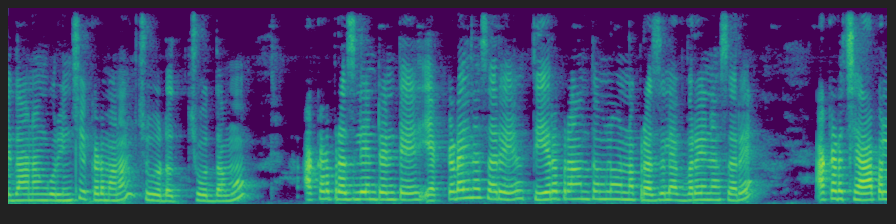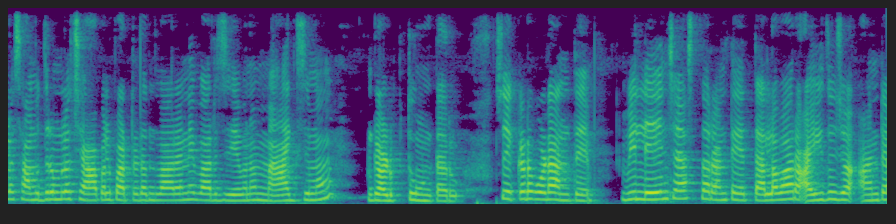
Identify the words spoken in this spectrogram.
విధానం గురించి ఇక్కడ మనం చూడ చూద్దాము. అక్కడ ప్రజలు ఏంటంటే ఎక్కడైనా సరే తీర ప్రాంతంలో ఉన్న ప్రజలు ఎవరైనా సరే అక్కడ చేపలు సముద్రంలో చేపలు పట్టడం ద్వారానే వారి జీవనం మ్యాక్సిమం గడుపుతూ ఉంటారు. సో ఇక్కడ కూడా అంతే. వీళ్ళు ఏం చేస్తారంటే తెల్లవారు ఐదు జ అంటే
